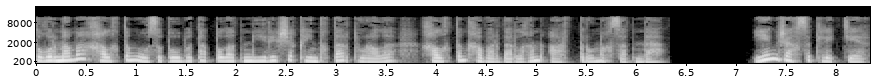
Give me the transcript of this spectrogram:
Тұғырнама халықтың осы тобы тап болатын ерекше қиындықтар туралы халықтың хабардарлығын арттыру мақсатында. Ең жақсы тілектер.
